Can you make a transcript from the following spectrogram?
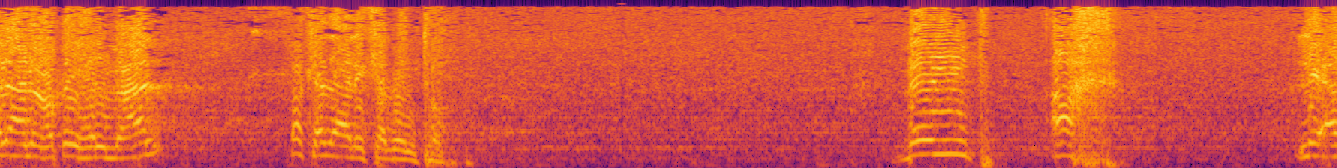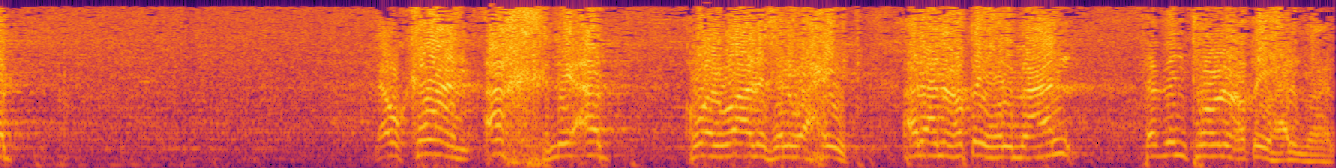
ألا نعطيه المال؟ فكذلك بنته. بنت أخ لأب. لو كان أخ لأب هو الوارث الوحيد ألا نعطيه المال؟ فبنته نعطيها المال.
